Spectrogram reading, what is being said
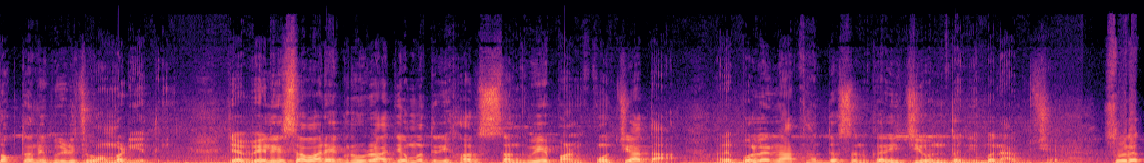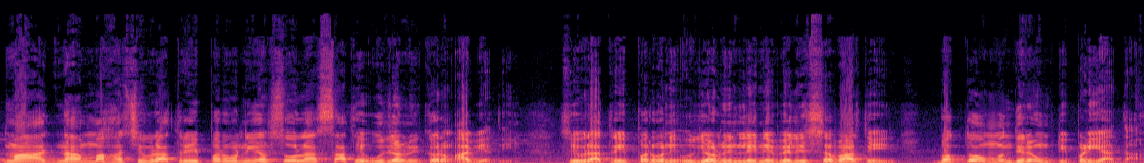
ભક્તોની ભીડ જોવા મળી હતી, જ્યાં વહેલી સવારે ગૃહ રાજ્યમંત્રી હર્ષ સંઘવીએ પણ પહોંચ્યા હતા અને ભોલેનાથના દર્શન કરી જીવનધની બનાવ્યું છે. સુરતમાં આજના મહાશિવરાત્રિ પર્વની હર્ષોલ્લાસ સાથે ઉજવણી કરવામાં આવી હતી. શિવરાત્રિ પર્વની ઉજવણીને લઈને વહેલી સવારથી જ ભક્તો મંદિરે ઉમટી પડ્યા હતા.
